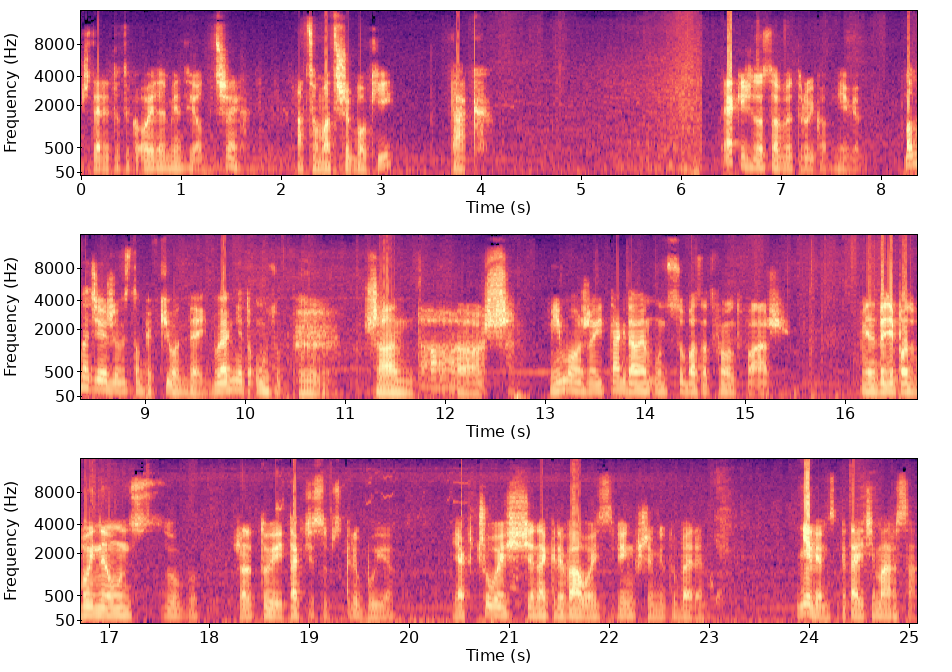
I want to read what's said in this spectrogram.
4 to tylko o jeden więcej od 3. A co ma 3 boki? Tak. Jakiś losowy trójkąt, nie wiem. Mam nadzieję, że wystąpię w Q&A, bo jak nie to unsub. Szantaż. Mimo, że i tak dałem unsuba za twoją twarz. Więc będzie podwójny unsub. Żartuję, i tak cię subskrybuję. Jak czułeś się nagrywałeś z większym youtuberem? Nie wiem, spytajcie Marsa.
